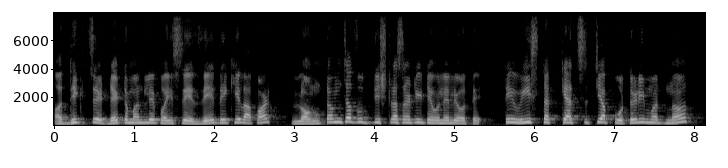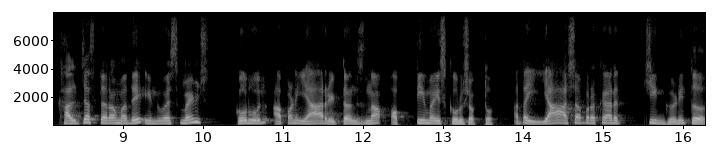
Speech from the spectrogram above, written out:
अधिकचे डेटमधले पैसे जे देखील आपण लॉंग टर्मच्याच उद्दिष्टासाठी ठेवलेले होते ते वीस टक्क्याच्या पोतडीमधनं खालच्या स्तरामध्ये इन्व्हेस्टमेंट्स करून आपण या रिटर्न्सना ऑप्टिमाइज करू शकतो. आता या अशा प्रकारची गणितं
